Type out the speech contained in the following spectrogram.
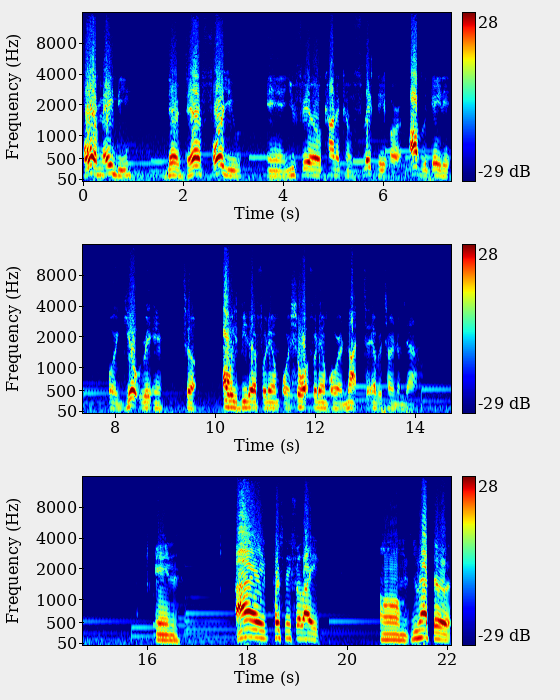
or maybe they're there for you and you feel kind of conflicted or obligated or guilt ridden to always be there for them or show up for them or not to ever turn them down. And I personally feel like um you have to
